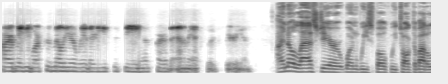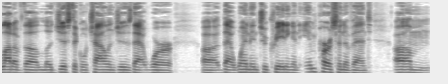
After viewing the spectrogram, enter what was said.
are maybe more familiar with or used to seeing as part of the Anime Expo experience. I know last year when we spoke, we talked about a lot of the logistical challenges that were uh, that went into creating an in-person event. Um,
